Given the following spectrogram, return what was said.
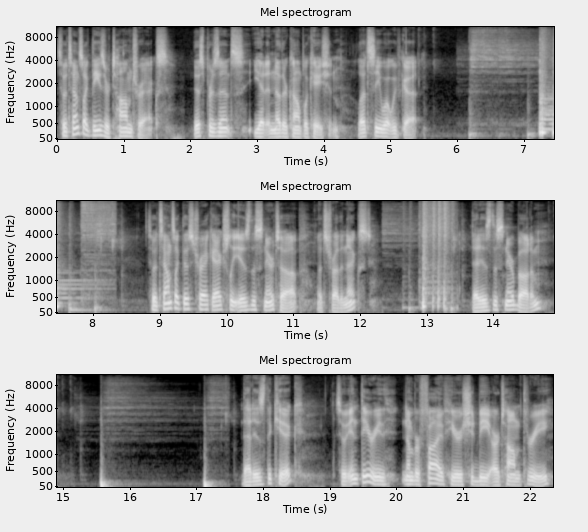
So it sounds like these are tom tracks. This presents yet another complication. Let's see what we've got. So it sounds like this track actually is the snare top. Let's try the next. That is the snare bottom. That is the kick. So in theory, number 5 here should be our tom 3,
